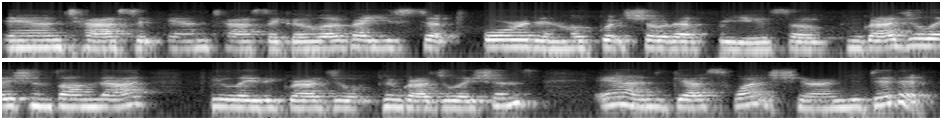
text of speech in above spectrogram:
Fantastic, fantastic. I love how you stepped forward and look what showed up for you. So congratulations on that. Belated gradu- congratulations. And guess what, Sharon, you did it.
